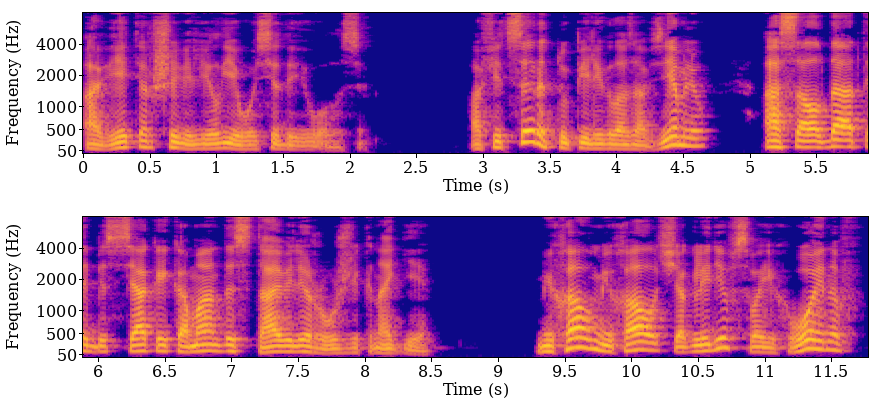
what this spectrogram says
а ветер шевелил его седые волосы. Офицеры тупили глаза в землю, а солдаты без всякой команды ставили ружья к ноге. Михаил Михайлович, оглядев своих воинов,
